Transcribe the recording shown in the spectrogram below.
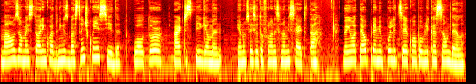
Maus é uma história em quadrinhos bastante conhecida. O autor, Art Spiegelman, eu não sei se eu tô falando esse nome certo, tá? Ganhou até o prêmio Pulitzer com a publicação dela.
